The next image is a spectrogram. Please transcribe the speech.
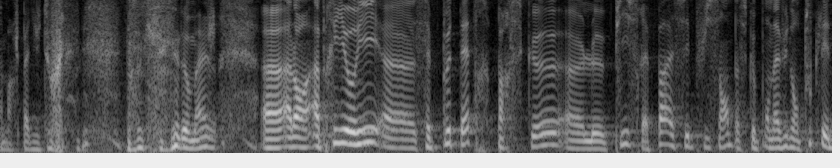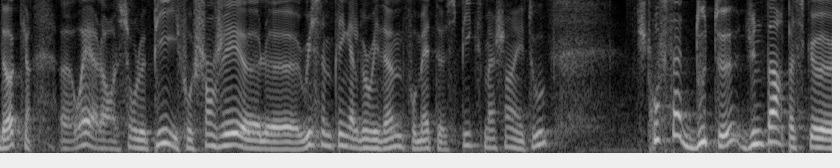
ne marche pas du tout, donc c'est dommage. Euh, alors, a priori, c'est peut-être parce que le Pi serait pas assez puissant, parce qu'on a vu dans toutes les docs, ouais, alors sur le Pi, il faut changer le resampling algorithm, il faut mettre speaks, machin et tout. Je trouve ça douteux, d'une part parce que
